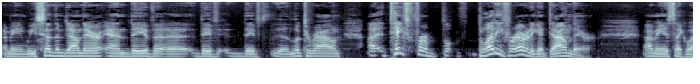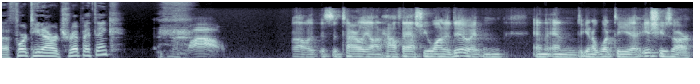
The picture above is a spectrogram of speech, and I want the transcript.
I mean, we sent them down there, and they've uh, they've they've uh, looked around. Uh, it takes for bl- bloody forever to get down there. I mean, it's like what a fourteen hour trip, I think. Wow. Well, it's entirely on how fast you want to do it, and and and you know what the uh, issues are.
